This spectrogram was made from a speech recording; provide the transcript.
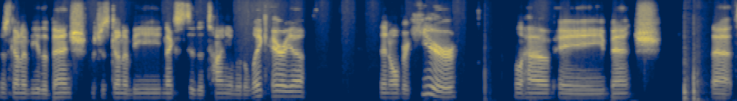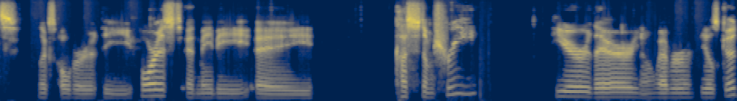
there's going to be the bench, which is going to be next to the tiny little lake area. Then over here, we'll have a bench that looks over the forest and maybe a custom tree here, there, you know, wherever feels good.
